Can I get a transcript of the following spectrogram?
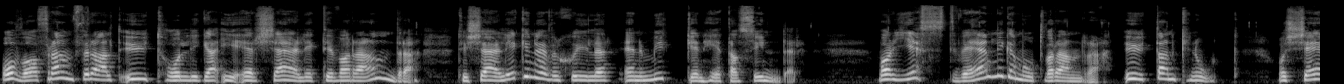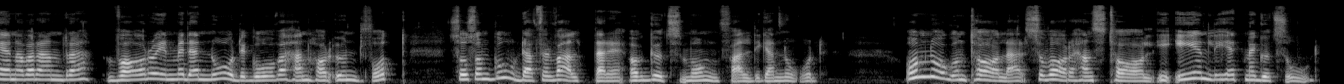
och var framför allt uthålliga i er kärlek till varandra, ty kärleken överskyler en myckenhet av synder. Var gästvänliga mot varandra, utan knot, och tjäna varandra, var och en med den nådegåva han har undfått, såsom goda förvaltare av Guds mångfaldiga nåd. Om någon talar, så vare hans tal i enlighet med Guds ord,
